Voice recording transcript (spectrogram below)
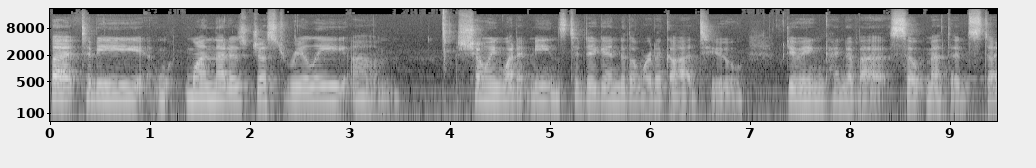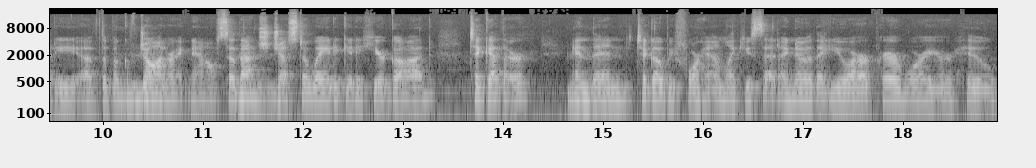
But to be one that is just really um, showing what it means to dig into the Word of God to doing kind of a SOAP method study of the book mm-hmm. of John right now. So that's mm-hmm. just a way to get to hear God together mm-hmm. and then to go before him like you said. I know that you are a prayer warrior who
